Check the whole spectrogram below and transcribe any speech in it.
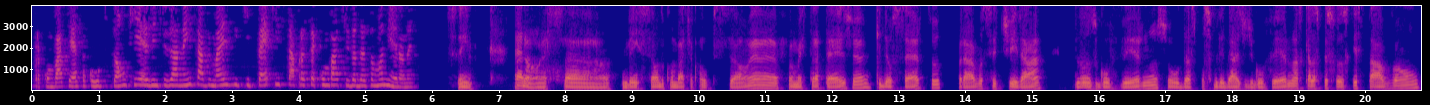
para combater essa corrupção que a gente já nem sabe mais em que pé que está para ser combatida dessa maneira, né? Sim. É, não, essa invenção do combate à corrupção é, foi uma estratégia que deu certo para você tirar dos governos ou das possibilidades de governo aquelas pessoas que estavam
